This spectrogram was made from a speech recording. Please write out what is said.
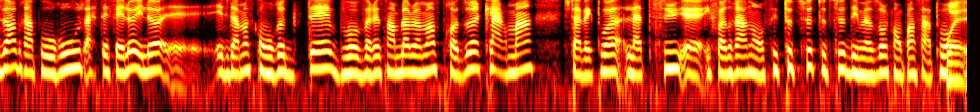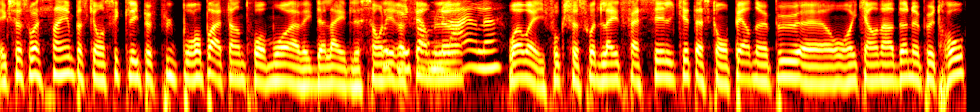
plusieurs drapeaux rouges à cet effet-là. Et là, euh, évidemment, ce qu'on redoutait va vraisemblablement se produire. Clairement, j'étais avec toi là-dessus. Euh, il faudrait annoncer tout de suite, tout de suite des mesures compensatoires. Ouais, et que ce soit simple parce qu'on sait que là, ils peuvent plus, pourront pas attendre trois mois avec de l'aide. là. Si on Oui, les referme là, formulaires, là. ouais, ouais, il faut que ce soit de l'aide facile, quitte à ce qu'on perde un peu, euh, on, qu'on en donne un peu trop.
